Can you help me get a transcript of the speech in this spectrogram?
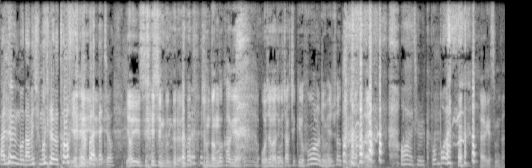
안 되면 뭐 남의 주머니라도 털어서 예, 예, 들어가야죠. 여유 있으신 분들은 좀 넉넉하게 오셔가지고 짝짓기 후원을 좀 해주셔도 됩니다. 네. 와, 저렇게 뻔뻔한. 알겠습니다.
